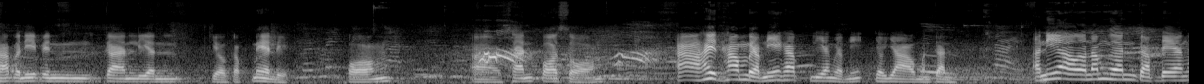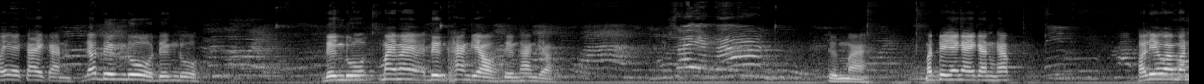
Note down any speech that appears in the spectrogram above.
ครับอันนี้เป็นการเรียนเกี่ยวกับแม่เหล็กของอาชั้นป .2 อ่าให้ทำแบบนี้ครับเรียงแบบนี้ยาวๆเหมือนกันใช่อันนี้เอาน้ำเงินกับแดงไว้ใกล้ๆกัน แล้วดึงดูดึงดู ดึงดูไม่ไม่ดึงข้างเดียว ดึงข้างเดียวไม่ใช่อย่างนั้นดึงมา มันเป็นยังไงกันครับเขาเรียกว่ามัน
